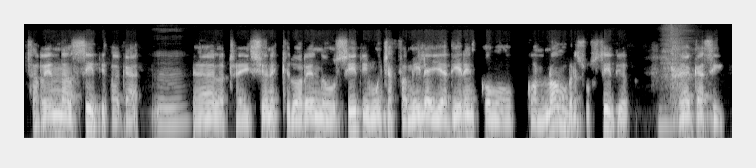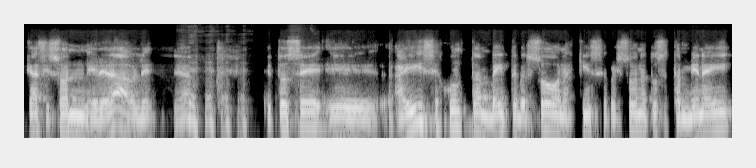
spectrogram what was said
se arriendan sitios acá, mm. las tradiciones que tú arriendas un sitio y muchas familias ya tienen como con nombre sus sitios, casi, casi son heredables. Entonces, eh, ahí se juntan 20 personas, 15 personas, entonces también ahí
